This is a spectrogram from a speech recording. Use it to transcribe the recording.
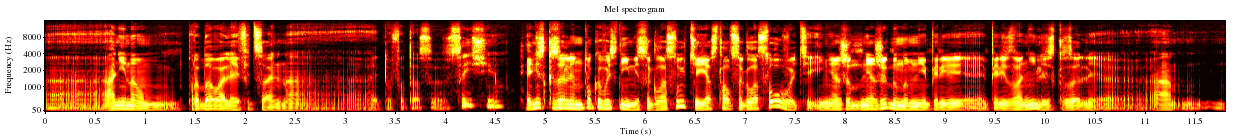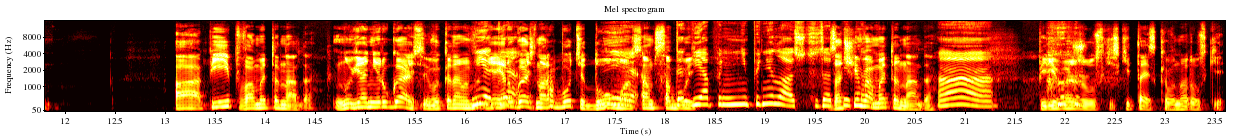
А, Они нам продавали официально э, эту фотосессию. И они сказали, ну только вы с ними согласуйте. Я стал согласовывать, и неожи- неожиданно мне пере- перезвонили и сказали, э, а, а пип, вам это надо. Ну, я не ругаюсь. Вы, когда, Нет, я, я- ругаюсь на работе, дома, Не, сам с собой. Так я не поняла, что за Зачем пика. вам это надо? А, Перевожу с, с китайского на русский.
